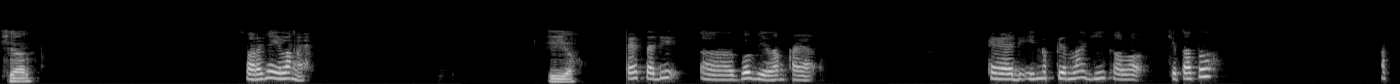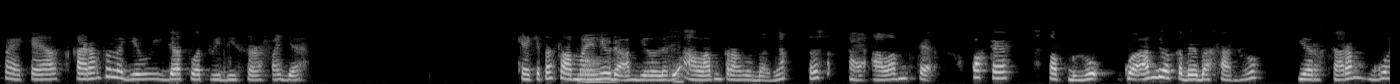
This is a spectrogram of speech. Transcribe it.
Share. suaranya hilang ya Iya. kayak tadi gue bilang kayak kayak diingetin lagi kalau kita tuh apa ya kayak sekarang tuh lagi we got what we deserve aja. Kayak kita selama ini Oh. udah ambil dari alam terlalu banyak terus kayak alam kayak oke stop dulu gue ambil kebebasan lu biar sekarang gue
